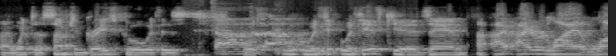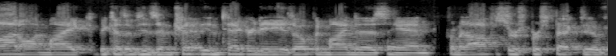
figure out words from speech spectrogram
I went to Assumption Grade School with his uh, with, with, with his kids, and I, I rely a lot on Mike because of his integrity, his open mindedness, and from an officer's perspective,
